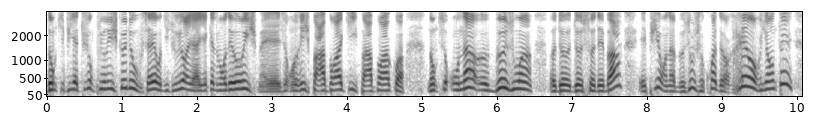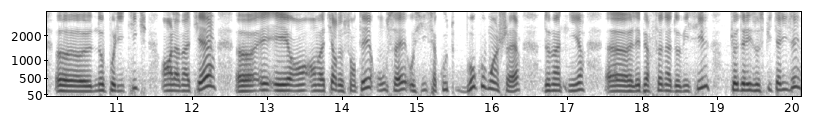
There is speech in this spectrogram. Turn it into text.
donc et puis il y a toujours plus riche que nous. Vous savez, on dit il n'y a, qu'à demander aux riches, mais on riche par rapport à qui Par rapport à quoi? Donc on a euh, besoin de, de, ce débat, et puis on a besoin, je crois, de réorienter euh, nos politiques en la matière. Euh, et, en, matière de santé, on sait aussi, ça coûte beaucoup moins cher de maintenir euh, les personnes à domicile que de les hospitaliser.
